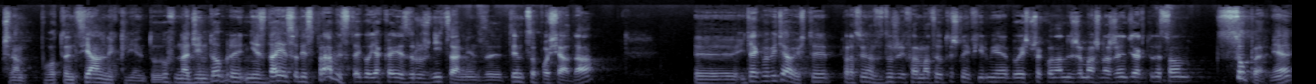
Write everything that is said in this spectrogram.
czy tam potencjalnych klientów, na dzień dobry nie zdaje sobie sprawy z tego, jaka jest różnica między tym, co posiada. I tak jak powiedziałeś, ty pracując w dużej farmaceutycznej firmie, byłeś przekonany, że masz narzędzia, które są super, nie?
